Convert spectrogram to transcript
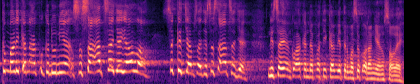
kembalikan aku ke dunia sesaat saja ya Allah. Sekejap saja, sesaat saja. Niscaya engkau akan dapati kami termasuk orang yang soleh.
